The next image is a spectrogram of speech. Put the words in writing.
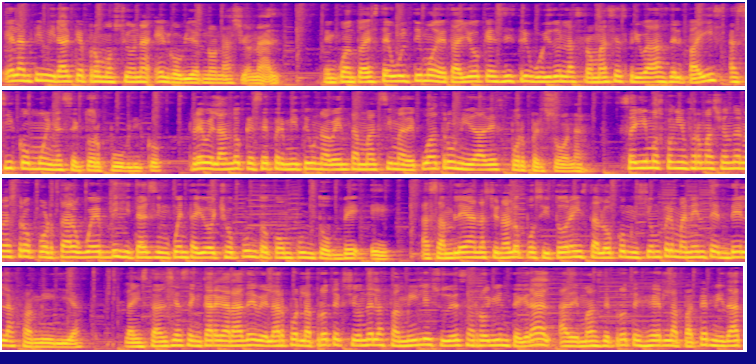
el antiviral que promociona el gobierno nacional. En cuanto a este último, detalló que es distribuido en las farmacias privadas del país, así como en el sector público revelando que se permite una venta máxima de 4 unidades por persona. Seguimos con información de nuestro portal web digital58.com.be. Asamblea Nacional Opositora instaló Comisión Permanente de la Familia. La instancia se encargará de velar por la protección de la familia y su desarrollo integral, además de proteger la paternidad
